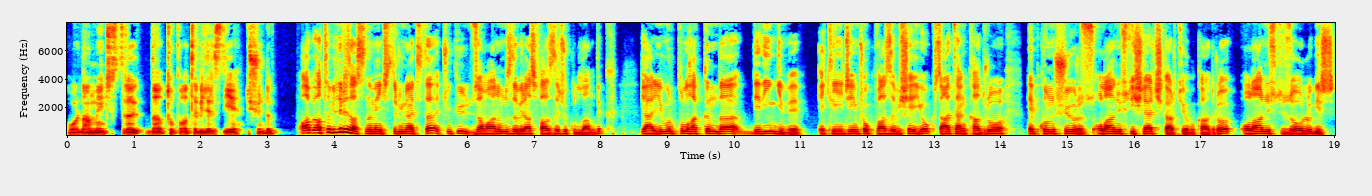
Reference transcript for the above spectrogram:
Oradan Manchester'a da topu atabiliriz diye düşündüm. Abi atabiliriz aslında Manchester United'a. Çünkü zamanımızda biraz fazlaca kullandık. Yani Liverpool hakkında dediğin gibi ekleyeceğim çok fazla bir şey yok. Zaten kadro hep konuşuyoruz. Olağanüstü işler çıkartıyor bu kadro. Olağanüstü zorlu bir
